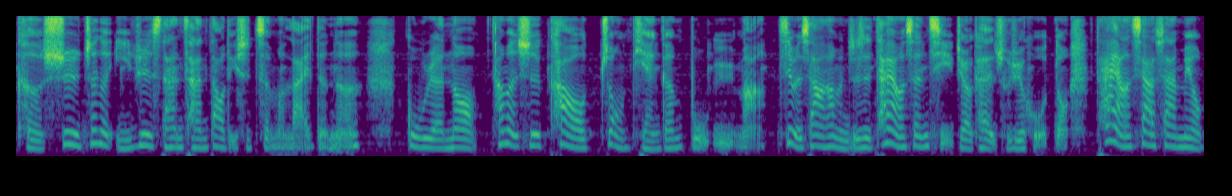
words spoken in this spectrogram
可是这个一日三餐到底是怎么来的呢？古人哦，他们是靠种田跟捕鱼嘛，基本上他们就是太阳升起就要开始出去活动，太阳下山没有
